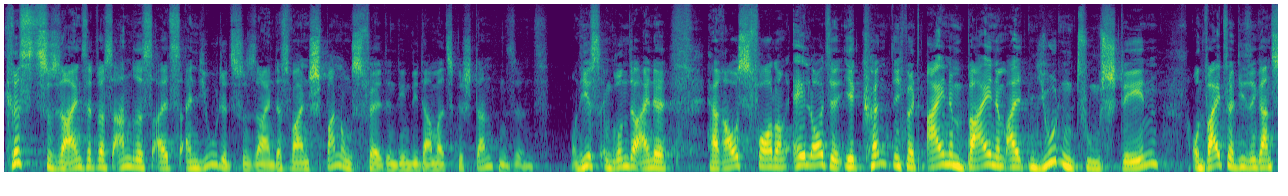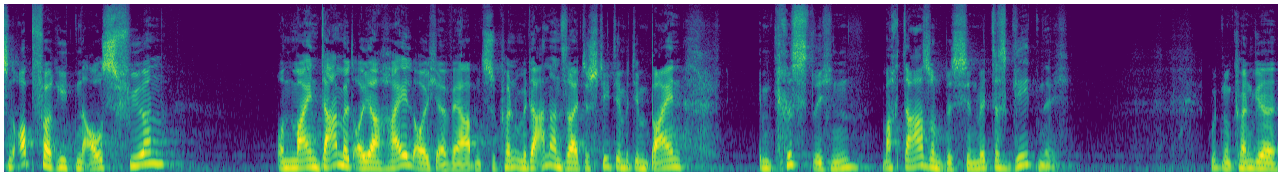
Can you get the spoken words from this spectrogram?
Christ zu sein ist etwas anderes als ein Jude zu sein. Das war ein Spannungsfeld, in dem die damals gestanden sind. Und hier ist im Grunde eine Herausforderung, ey Leute, ihr könnt nicht mit einem Bein im alten Judentum stehen und weiter diese ganzen Opferriten ausführen und meint damit euer Heil euch erwerben zu können. Und mit der anderen Seite steht ihr mit dem Bein im Christlichen, macht da so ein bisschen mit, das geht nicht. Gut, nun können wir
